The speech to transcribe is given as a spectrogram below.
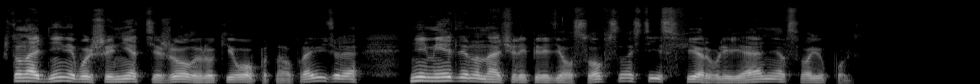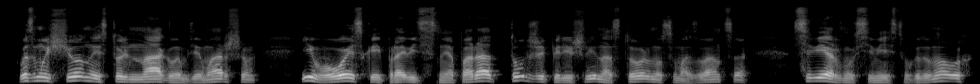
что над ними больше нет тяжелой руки опытного правителя, немедленно начали передел собственности и сфер влияния в свою пользу. Возмущенные столь наглым демаршем, и войско, и правительственный аппарат тут же перешли на сторону самозванца, свергнув семейство Годуновых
